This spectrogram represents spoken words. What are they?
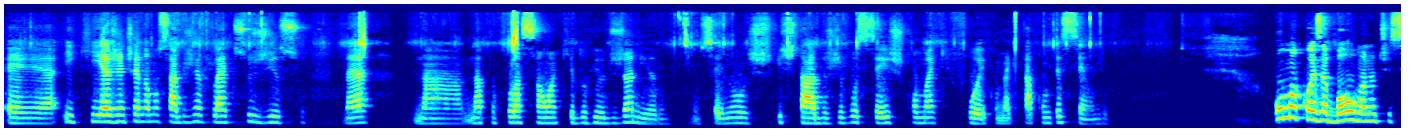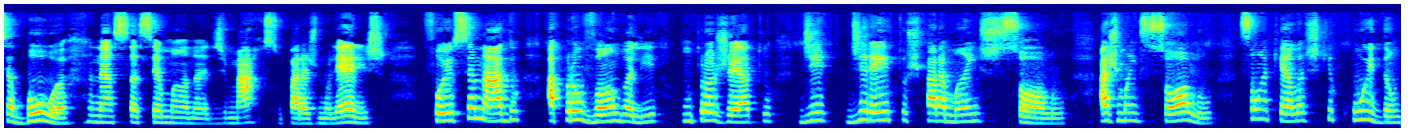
é, e que a gente ainda não sabe os reflexos disso, né? Na, na população aqui do Rio de Janeiro. Não sei nos estados de vocês como é que foi, como é que está acontecendo. Uma coisa boa, uma notícia boa nessa semana de março para as mulheres foi o Senado aprovando ali um projeto de direitos para mães solo. As mães solo são aquelas que cuidam,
